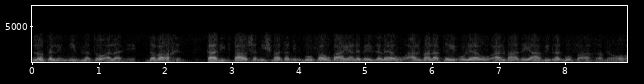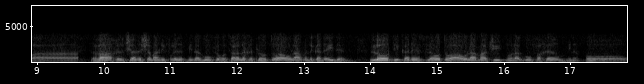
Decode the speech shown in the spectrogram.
לא תלין נבלתו על העץ. דבר אחר. כד יתפרשה נשמת מן גופה ובעיה למייזה להוא, עלמא לתיאו להוא, עלמא דיאבין לגופה אחרא נאורה. דבר אחר, כשהנשמה נפרדת מן הגוף ורוצה ללכת לאותו העולם, לגן עדן, לא תיכנס לאותו העולם עד שייתנו לה גוף אחר מן אור.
